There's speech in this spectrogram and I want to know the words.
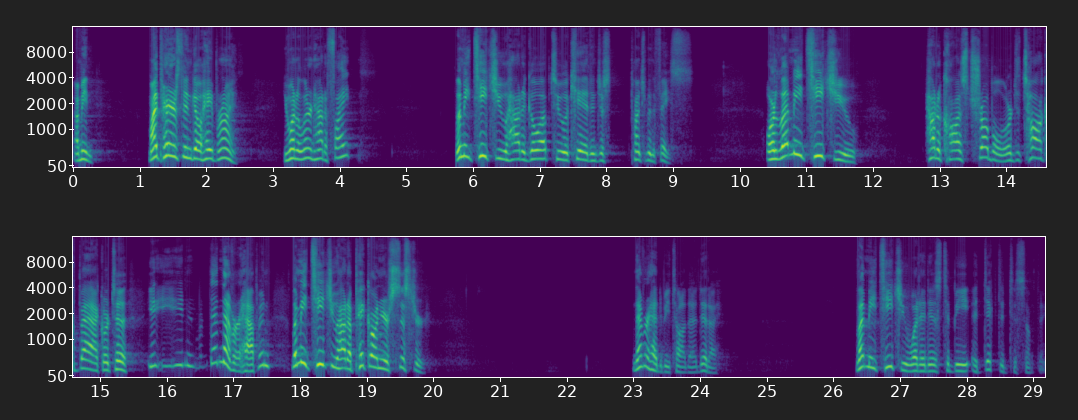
I mean, my parents didn't go, Hey, Brian, you want to learn how to fight? Let me teach you how to go up to a kid and just punch him in the face. Or let me teach you how to cause trouble or to talk back or to. You, you, that never happened. Let me teach you how to pick on your sister. Never had to be taught that, did I? Let me teach you what it is to be addicted to something.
